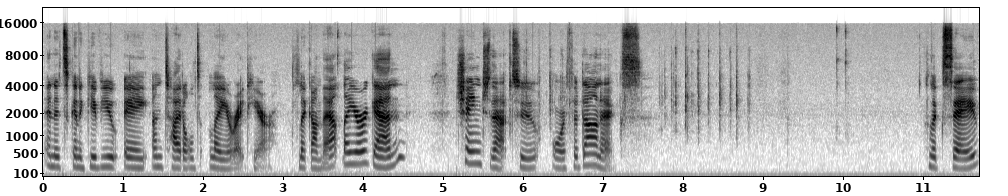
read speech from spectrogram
and it's going to give you a untitled layer right here. Click on that layer again, change that to orthodontics. Click Save.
